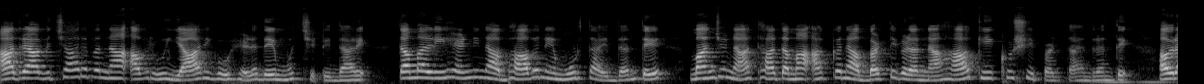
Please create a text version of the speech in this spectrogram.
ಆದರೆ ಆ ವಿಚಾರವನ್ನ ಅವರು ಯಾರಿಗೂ ಹೇಳದೆ ಮುಚ್ಚಿಟ್ಟಿದ್ದಾರೆ. ತಮ್ಮಲ್ಲಿ ಹೆಣ್ಣಿನ ಭಾವನೆ ಮೂಡ್ತಾ ಇದ್ದಂತೆ ಮಂಜುನಾಥ ತಮ್ಮ ಅಕ್ಕನ ಬಟ್ಟೆಗಳನ್ನು ಹಾಕಿ ಖುಷಿ ಪಡ್ತಾ ಇದ್ರಂತೆ. ಅವರ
